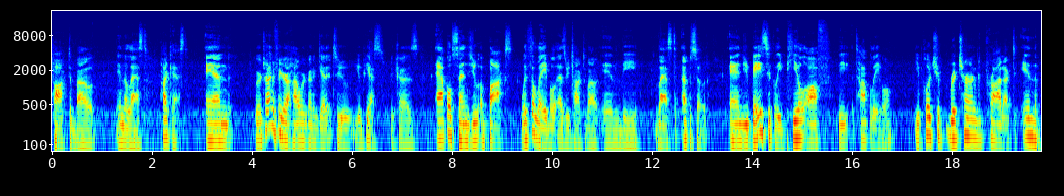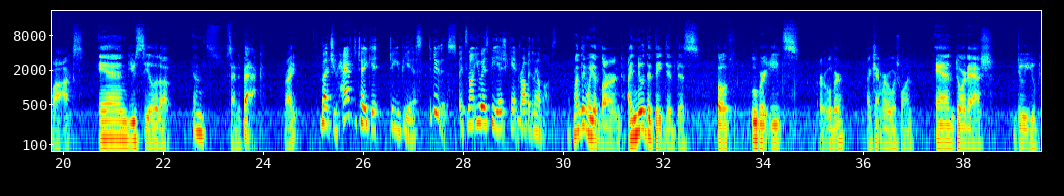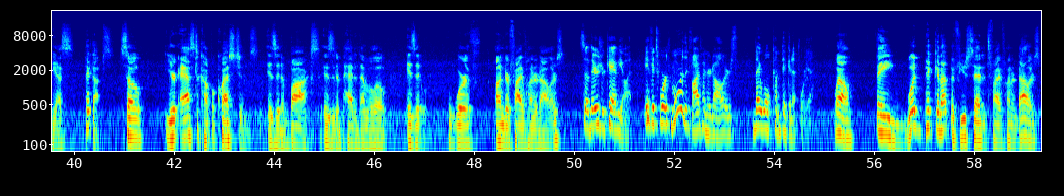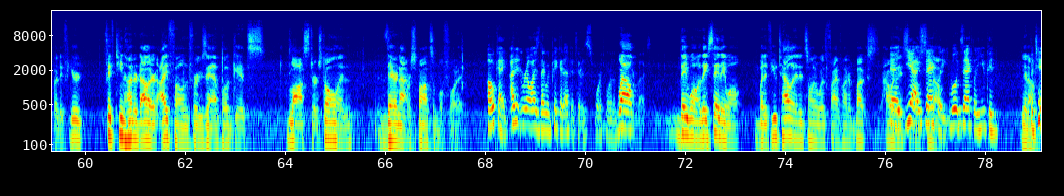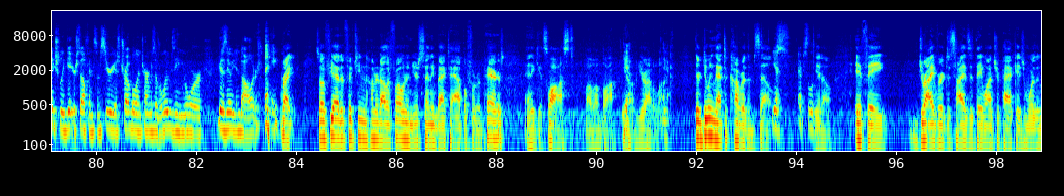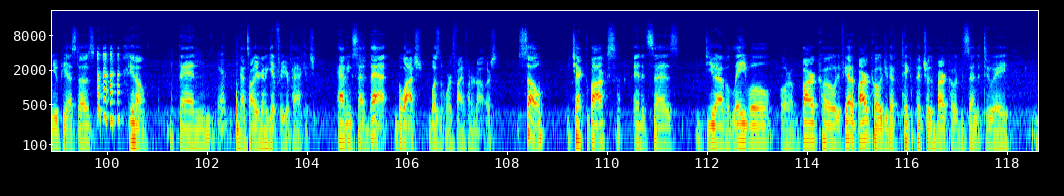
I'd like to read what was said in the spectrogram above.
talked about in the last podcast. And we were trying to figure out how we are going to get it to UPS because Apple sends you a box with the label, as we talked about in the last episode. And you basically peel off the top label, you put your returned product in the box, and you seal it up and send it back, right? But you have to take it to UPS to do this. It's not USPS. You can't drop it in the mailbox. One thing we had learned, I knew that they did this, both Uber Eats or Uber, I can't remember which one, and DoorDash do UPS pickups. So you're asked a couple questions. Is it a box? Is it a padded envelope? Is it worth under $500? So there's your caveat. If it's worth more than $500, they won't come pick it up for you. Well, they would pick it up if you said it's five hundred dollars, but if your fifteen hundred dollar iPhone, for example, gets lost or stolen, they're not responsible for it. Okay, I didn't realize they would pick it up if it was worth more than Well- 500 bucks. They won't. They say they won't. But if you tell it it's only worth five hundred bucks, how are Uh, they? yeah, supposed to know? exactly. Well, exactly. You could You know, potentially get yourself in some serious trouble in terms of losing your gazillion dollar thing. right? So if you had a fifteen hundred dollar phone and you're sending back to Apple for repairs, and it gets lost, blah blah blah. You Yeah. know, you're out of luck. Yeah. They're doing that to cover themselves. Yes, absolutely. you know if a driver decides that they want your package more than ups does you know then Yep. that's all you're going to get for your package having said that the watch wasn't worth $500 so you check the box and it says do you have a label or a barcode if you had a barcode you'd have to take a picture of the barcode and send it to a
